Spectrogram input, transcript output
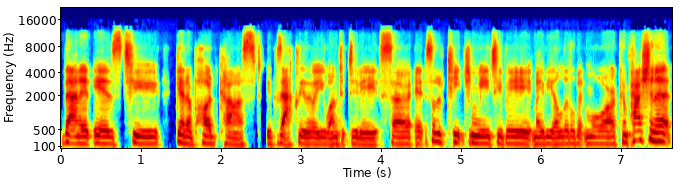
than it is to get a podcast exactly the way you want it to be. So it's sort of teaching me to be maybe a little bit more compassionate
